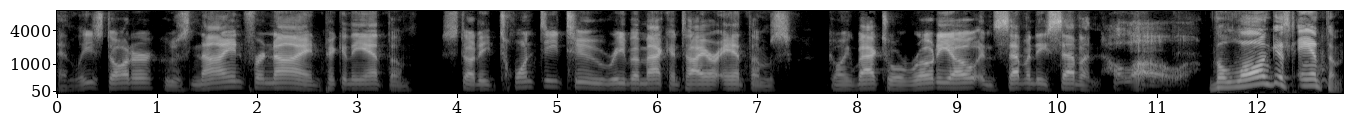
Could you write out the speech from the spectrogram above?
And Lee's daughter, who's nine for nine picking the anthem, studied 22 Reba McEntire anthems going back to a rodeo in 77. Hello. The longest anthem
